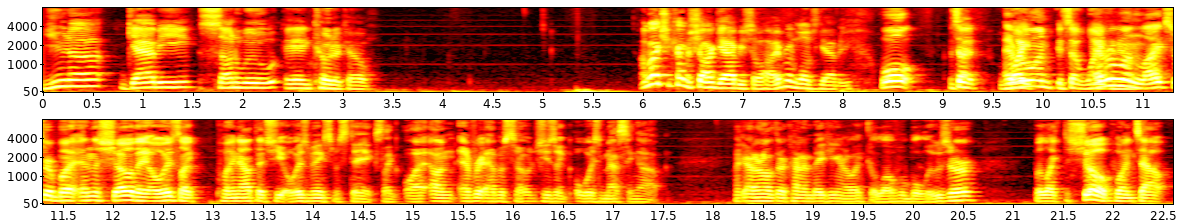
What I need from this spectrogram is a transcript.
Yuna, Gabby, Sunwoo, and Kotoko. I'm actually kind of shocked Gabby's so high. Everyone loves Gabby. well, It's that white. Everyone- it's that white. everyone likes her, but in the show they always like point out that she always makes mistakes. Like on every episode, she's like always messing up. Like I don't know if they're kind of making her like the lovable loser, but like the show points out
